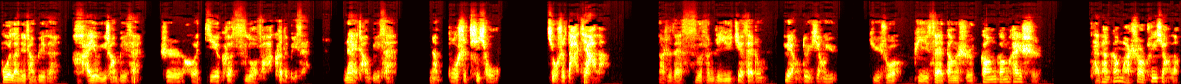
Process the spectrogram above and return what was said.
波兰这场比赛，还有一场比赛是和捷克斯洛伐克的比赛，那场比赛那不是踢球，就是打架了。那是在四分之一决赛中，两队相遇。据说比赛当时刚刚开始，裁判刚把哨吹响了，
